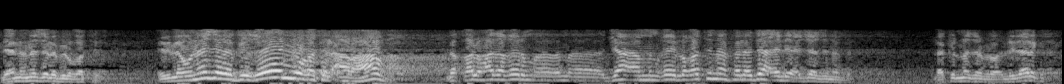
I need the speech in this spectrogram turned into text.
لأنه نزل بلغته إذ لو نزل بغير لغة العرب لقالوا هذا غير جاء من غير لغتنا فلا داعي لإعجازنا به لكن نزل بلغة لذلك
